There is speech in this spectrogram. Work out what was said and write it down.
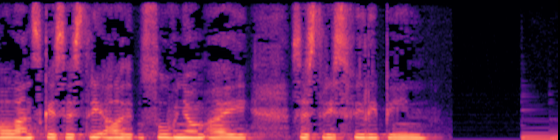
holandské sestry, ale sú v ňom aj sestry z Filipín. Z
